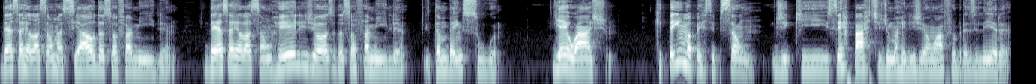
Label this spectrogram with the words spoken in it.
dessa relação racial da sua família, dessa relação religiosa da sua família e também sua. E aí eu acho que tem uma percepção de que ser parte de uma religião afro-brasileira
